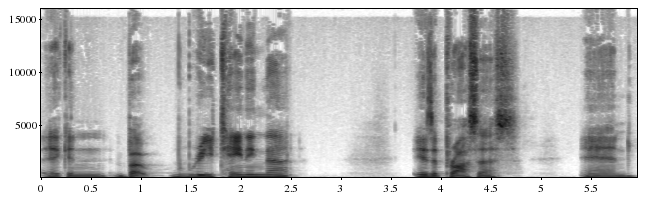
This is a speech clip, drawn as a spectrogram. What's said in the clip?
It can, but retaining that is a process. And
